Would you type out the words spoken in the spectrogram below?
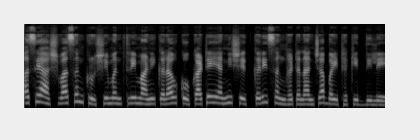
असे आश्वासन कृषी मंत्री माणिकराव कोकाटे यांनी शेतकरी संघटनांच्या बैठकीत दिले.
